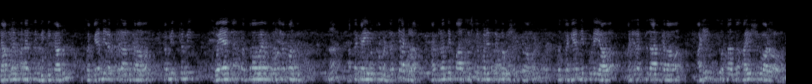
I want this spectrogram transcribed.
त्यामुळे मनातली भीती काढून सगळ्यांनी रक्तदान करावं. कमीत कमी वयाच्या सतराव्या वर्षापासून? आता काही लोक म्हणतात की अठरा. अठरा ते पासष्टपर्यंत करू शकतो आपण. तर सगळ्यांनी पुढे यावं आणि रक्तदान करावं आणि स्वतःचं आयुष्य वाढवावं.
